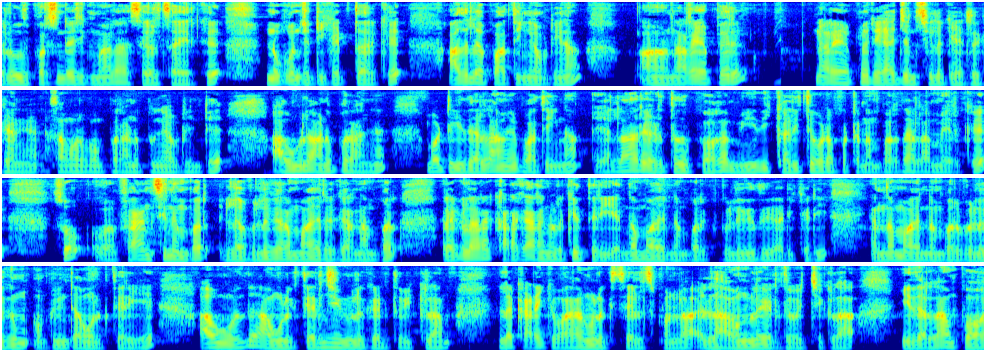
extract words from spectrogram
எழுபது பர்சன்டேஜுக்கு மேலே சேல்ஸ் ஆகிருக்கு இன்னும் கொஞ்சம் டிக்கெட் தான் இருக்குது அதில் பார்த்தீங்க அப்படின்னா நிறைய பேர் நிறையா பேர் ஏஜென்சியில் கேட்டிருக்காங்க. சம்மர் பம்பர் அனுப்புங்க அப்படின்ட்டு. அவங்களும் அனுப்புகிறாங்க பட் இது எல்லாமே பார்த்திங்கன்னா எல்லோரும் எடுத்தது போக மீதி கழித்து விடப்பட்ட நம்பர் தான் எல்லாமே இருக்குது ஸோ ஃபேன்சி நம்பர் இல்லை விழுகிற மாதிரி இருக்கிற நம்பர் ரெகுலராக கடைக்காரங்களுக்கே தெரியும். எந்த மாதிரி நம்பருக்கு விழுகுது அடிக்கடி எந்த மாதிரி நம்பர் விழுகும் அப்படின்ட்டு அவங்களுக்கு தெரியும். அவங்க வந்து அவங்களுக்கு தெரிஞ்சவங்களுக்கு எடுத்து விற்கலாம். இல்லை கடைக்கு வரவங்களுக்கு சேல்ஸ் பண்ணலாம். இல்லை அவங்களே எடுத்து வச்சுக்கலாம். இதெல்லாம் போக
